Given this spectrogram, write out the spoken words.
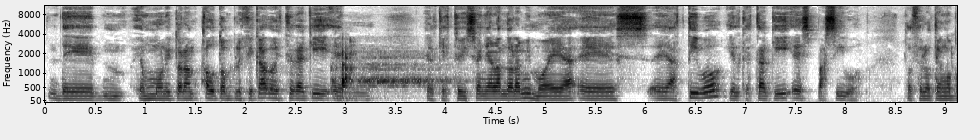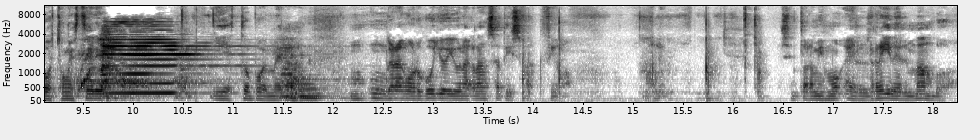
de un monitor autoamplificado. Este de aquí, el, que estoy señalando ahora mismo, es, activo y el que está aquí es pasivo. Entonces lo tengo puesto en estéreo y esto pues me da un gran orgullo y una gran satisfacción. Siento ahora mismo el rey del mambo.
